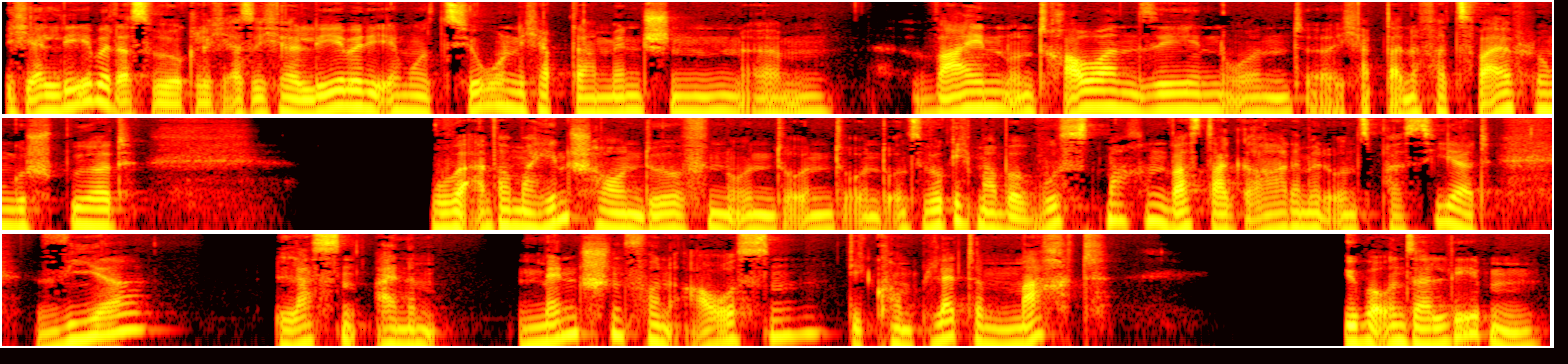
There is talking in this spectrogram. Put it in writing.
ich erlebe das wirklich. Also ich erlebe die Emotionen. Ich habe da Menschen ähm, weinen und trauern sehen und äh, ich habe da eine Verzweiflung gespürt, wo wir einfach mal hinschauen dürfen und, und, und uns wirklich mal bewusst machen, was da gerade mit uns passiert. Wir lassen einem Menschen von außen die komplette Macht über unser Leben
